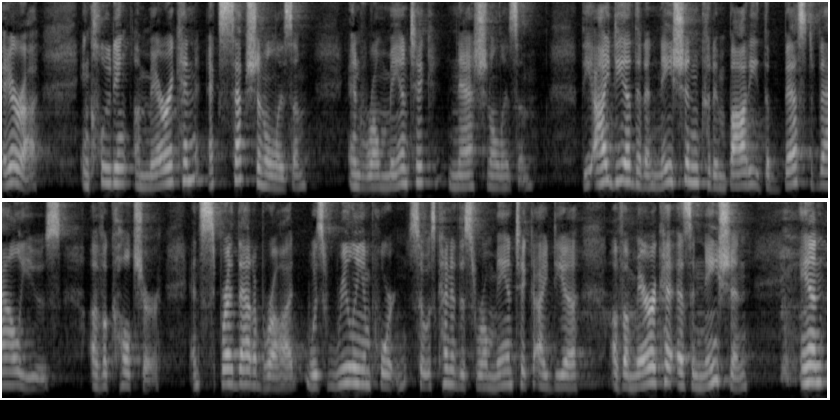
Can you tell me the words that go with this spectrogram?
era, including American exceptionalism and romantic nationalism. The idea that a nation could embody the best values of a culture and spread that abroad was really important. So it was kind of this romantic idea of America as a nation. And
